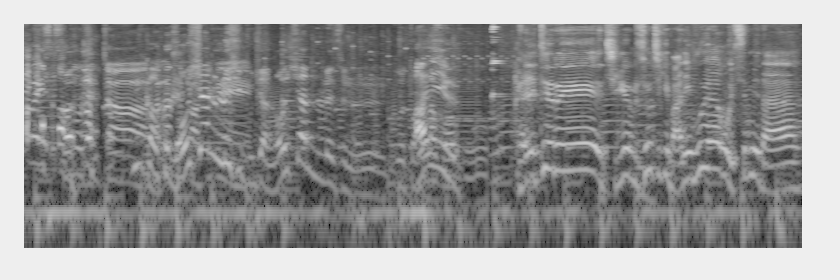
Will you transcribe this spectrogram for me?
살아있었어, 진짜. 그러니까 그 러시안 룰렛이 문제야. 러시안 룰렛을 그것도 아니, 하려고. 벨트는 지금 솔직히 많이 후회하고 있습니다.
